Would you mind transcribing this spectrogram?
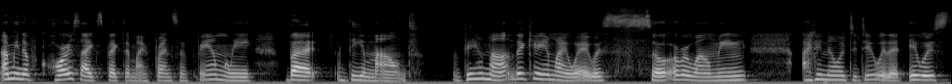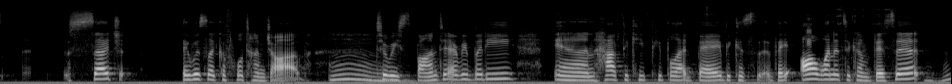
I mean, of course I expected my friends and family, but the amount, the amount that came my way was so overwhelming. I didn't know what to do with it. It was such it was like a full-time job mm. to respond to everybody and have to keep people at bay because they all wanted to come visit mm-hmm.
